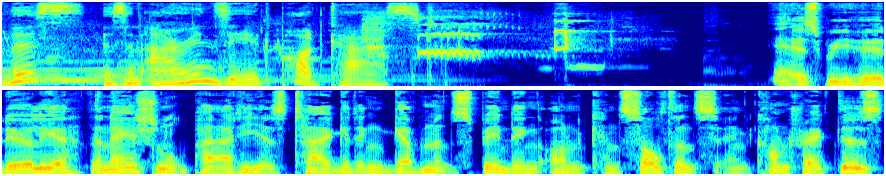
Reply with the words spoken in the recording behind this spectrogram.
This is an RNZ podcast. As we heard earlier, the National Party is targeting government spending on consultants and contractors,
